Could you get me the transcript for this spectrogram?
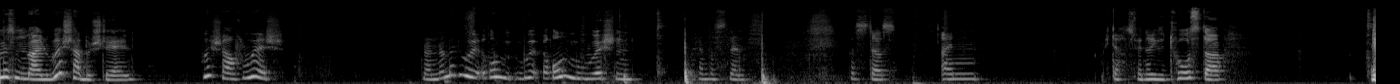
Wir müssen mal einen Wisher bestellen. Wisher auf Wish. Dann damit rum, wi- rumwischen. Was denn? Was ist das? Ein. Ich dachte, es wäre ein riesiger Toaster.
